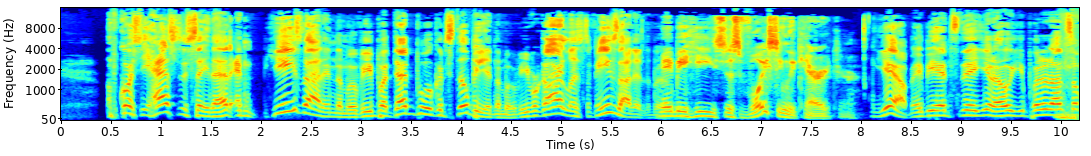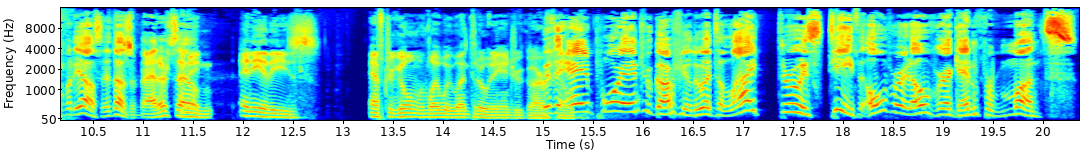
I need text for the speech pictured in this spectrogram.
Of course, he has to say that, and he's not in the movie, but Deadpool could still be in the movie, regardless if he's not in the movie. maybe he's just voicing the character. yeah, maybe it's the you know you put it on somebody else. It doesn't matter. So I mean, any of these after going with what we went through with Andrew Garfield. With and poor Andrew Garfield, who had to lie through his teeth over and over again for months.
